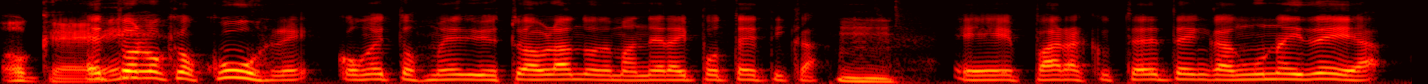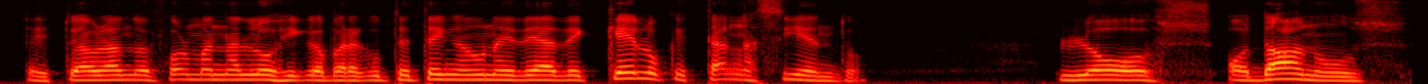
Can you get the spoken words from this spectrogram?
Esto es lo que ocurre con estos medios y estoy hablando de manera hipotética Mm. eh, para que ustedes tengan una idea, estoy hablando de forma analógica, para que ustedes tengan una idea de qué es lo que están haciendo los O'Donnells,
